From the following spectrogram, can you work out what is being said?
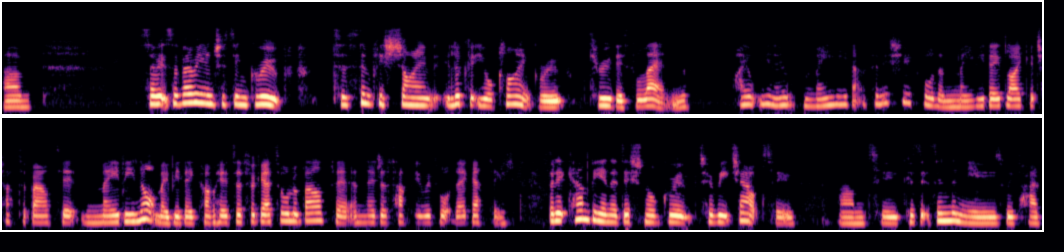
Um, so it's a very interesting group to simply shine, look at your client group through this lens I, you know, maybe that's an issue for them. Maybe they'd like a chat about it. Maybe not. Maybe they come here to forget all about it and they're just happy with what they're getting. But it can be an additional group to reach out to, um, to because it's in the news. We've had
